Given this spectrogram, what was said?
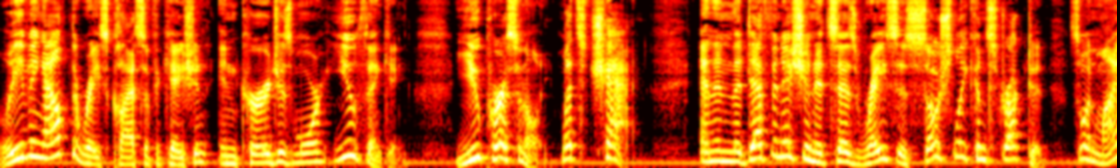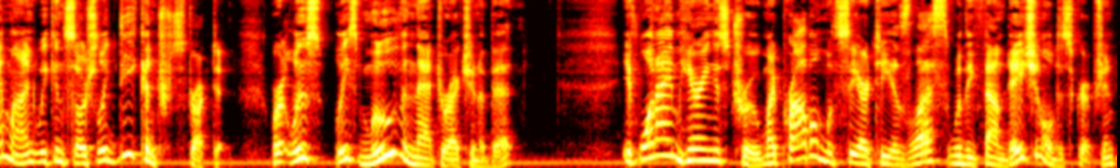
Leaving out the race classification encourages more you thinking. You personally. Let's chat. And in the definition, it says race is socially constructed. So, in my mind, we can socially deconstruct it, or at least, at least move in that direction a bit. If what I am hearing is true, my problem with CRT is less with the foundational description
